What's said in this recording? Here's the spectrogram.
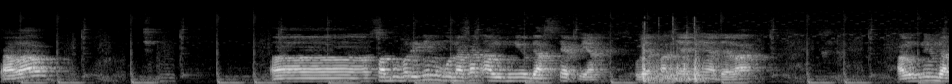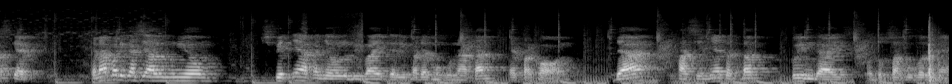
kalau uh, subwoofer ini menggunakan aluminium dust cap ya. Kelihatan ya ini adalah aluminium dust cap. Kenapa dikasih aluminium? Speednya akan jauh lebih baik daripada menggunakan cone. Dan hasilnya tetap clean guys untuk subwoofernya.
